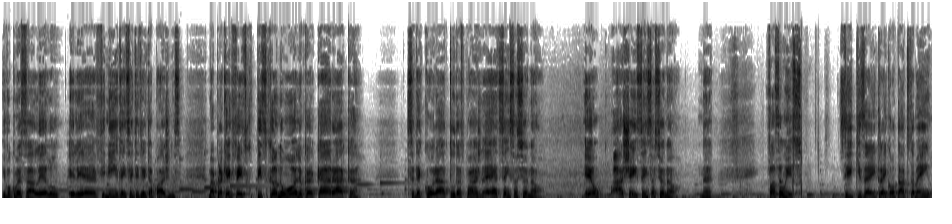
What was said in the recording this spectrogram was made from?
e vou começar a lê-lo. Ele é fininho, tem 130 páginas. Mas para quem fez piscando um olho, cara, caraca, você decorar todas as páginas é sensacional. Eu achei sensacional, né? Façam isso. Se quiser entrar em contato também,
